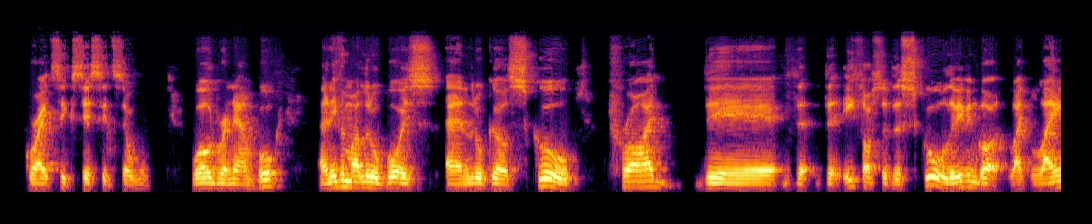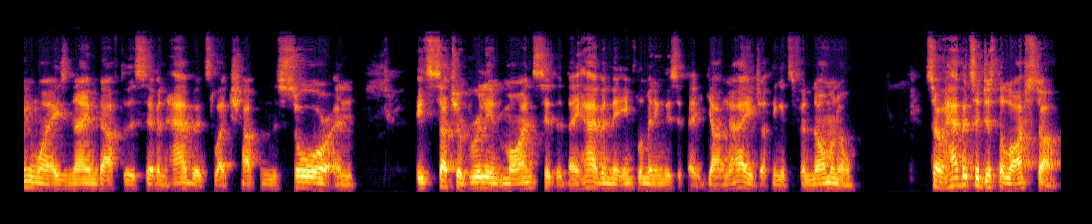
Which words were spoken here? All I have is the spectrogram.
great success. It's a world renowned book, and even my little boys and little girls' school pride their the, the ethos of the school. They've even got like laneways named after the seven habits, like sharpen the saw and it's such a brilliant mindset that they have and they're implementing this at a young age. I think it's phenomenal. So habits are just a lifestyle.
